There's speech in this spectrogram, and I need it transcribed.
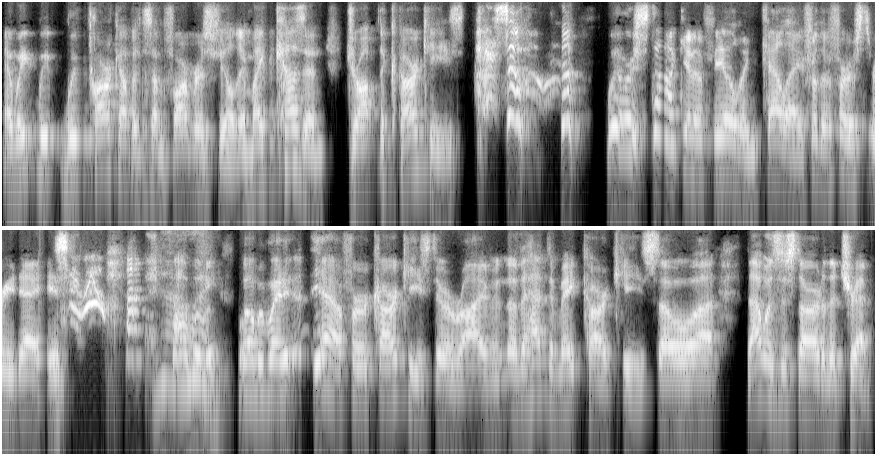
and we we we park up in some farmer's field, and my cousin dropped the car keys, so we were stuck in a field in Calais for the first three days. no way. well, we waited, yeah, for car keys to arrive, and they had to make car keys. So uh, that was the start of the trip.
